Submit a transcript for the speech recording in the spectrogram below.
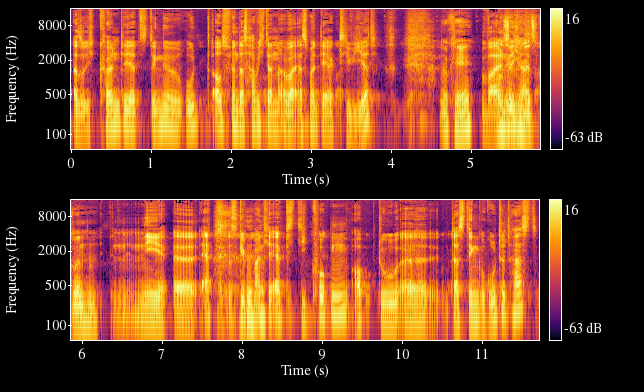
Also ich könnte jetzt Dinge Root ausführen, das habe ich dann aber erstmal deaktiviert. Okay. Weil Aus Sicherheitsgründen. Nee, äh, Apps, es gibt manche Apps, die gucken, ob du äh, das Ding geroutet hast,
